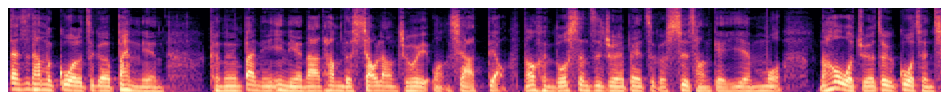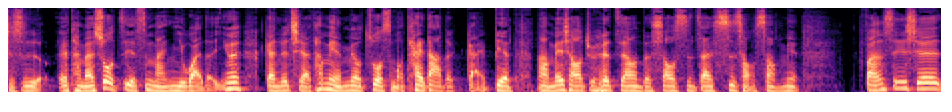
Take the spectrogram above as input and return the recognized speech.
但是他们过了这个半年。可能半年一年啊，他们的销量就会往下掉，然后很多甚至就会被这个市场给淹没。然后我觉得这个过程其实，诶，坦白说我自己也是蛮意外的，因为感觉起来他们也没有做什么太大的改变，那没想到就会这样的消失在市场上面。反而是一些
